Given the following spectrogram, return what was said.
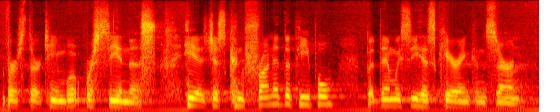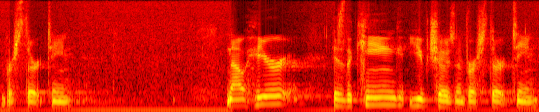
Verse 13, we're seeing this. He has just confronted the people, but then we see his caring concern. Verse 13. Now here is the king you've chosen, verse 13.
